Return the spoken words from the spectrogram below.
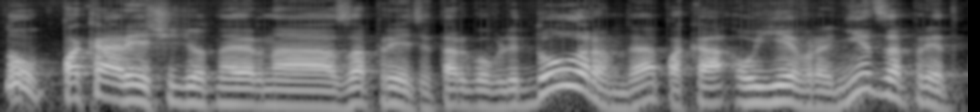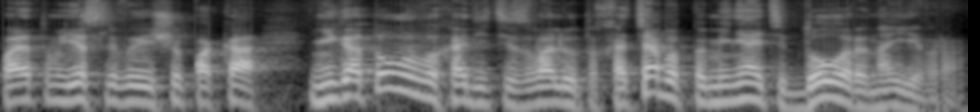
Ну, пока речь идет, наверное, о запрете торговли долларом, да, пока у евро нет запрета, поэтому если вы еще пока не готовы выходить из валюты, хотя бы поменяйте доллары на евро.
